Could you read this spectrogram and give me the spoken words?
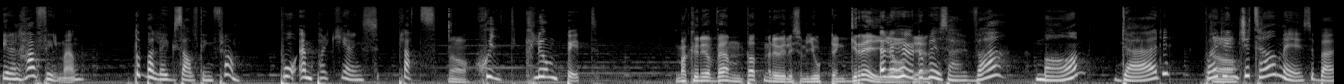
I den här filmen, då bara läggs allting fram. På en parkeringsplats. Ja. Skitklumpigt. Man kunde ju ha väntat med det och liksom gjort en grej Eller av hur? det. Då blir det så här, va? Mom? Dad? Why Ja. didn't you tell me? Så bara,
